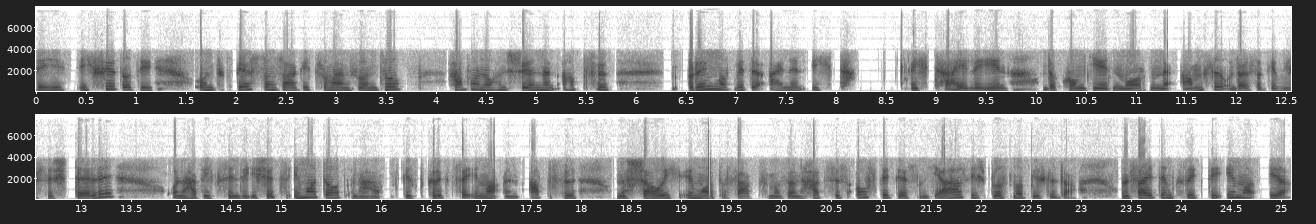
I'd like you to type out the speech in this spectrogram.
die, ich fütter die. Und gestern sage ich zu meinem Sohn, du, haben wir noch einen schönen Apfel? Bring mir bitte einen, ich, ich teile ihn. Und da kommt jeden Morgen eine Amsel und da ist eine gewisse Stelle. Und dann habe ich gesehen, die ist jetzt immer dort und dann kriegt sie immer einen Apfel. Und dann schaue ich immer, da sagt sie mir so, hat sie es aufgegessen? Ja, sie ist bloß noch ein bisschen da. Und seitdem kriegt die immer ihr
